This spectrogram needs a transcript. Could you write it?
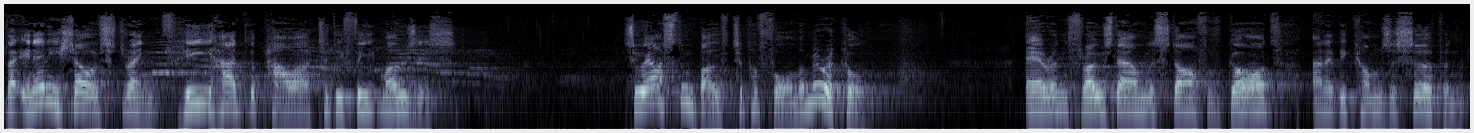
that in any show of strength, he had the power to defeat Moses. So he asked them both to perform a miracle. Aaron throws down the staff of God and it becomes a serpent.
